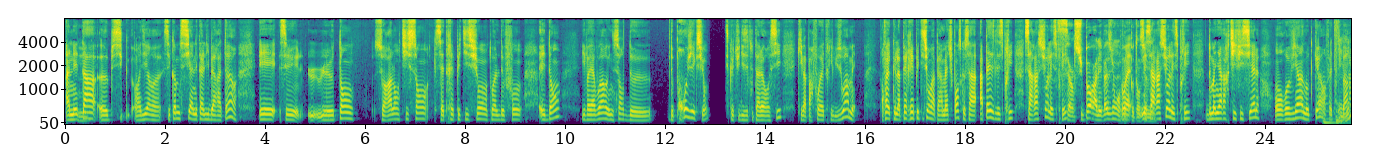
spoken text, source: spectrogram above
un, mm. état, euh, on va dire, euh, c'est comme si un état libérateur, et c'est le temps se ralentissant, cette répétition en toile de fond aidant, il va y avoir une sorte de, de projection, ce que tu disais tout à l'heure aussi, qui va parfois être illusoire, mais enfin que la répétition va permettre. Je pense que ça apaise l'esprit, ça rassure l'esprit. C'est un support à l'évasion en fait potentiellement. Mais ça rassure l'esprit de manière artificielle. On revient à notre cœur en fait qui bat. Mhm.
